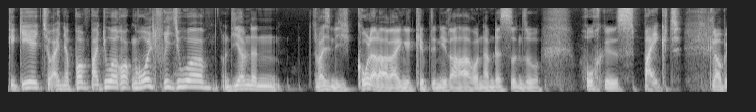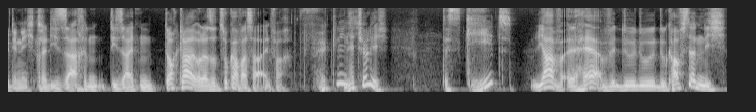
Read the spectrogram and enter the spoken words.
gegelt zu einer Pompadour-Rock'n'Roll-Frisur. Und die haben dann, weiß ich nicht, Cola da reingekippt in ihre Haare und haben das dann so hochgespiked. Ich glaube dir nicht. Oder die Sachen, die Seiten, doch klar, oder so Zuckerwasser einfach. Wirklich? Natürlich. Das geht? Ja, äh, hä, du, du, du kaufst dann nicht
